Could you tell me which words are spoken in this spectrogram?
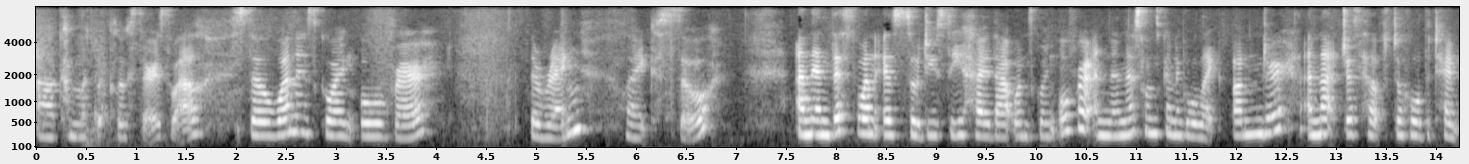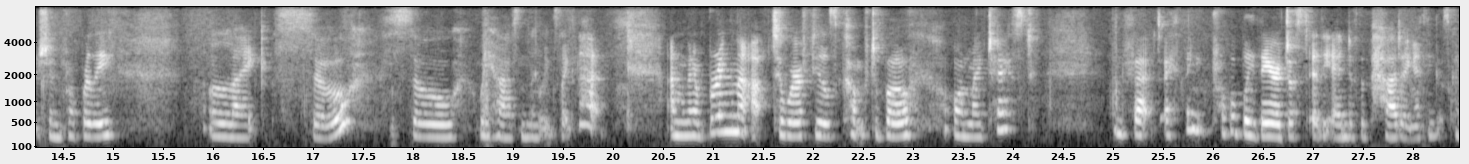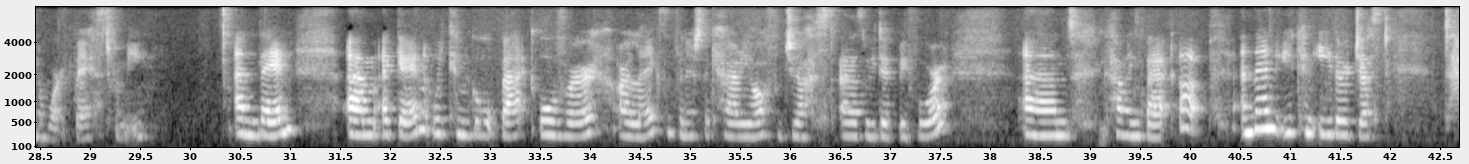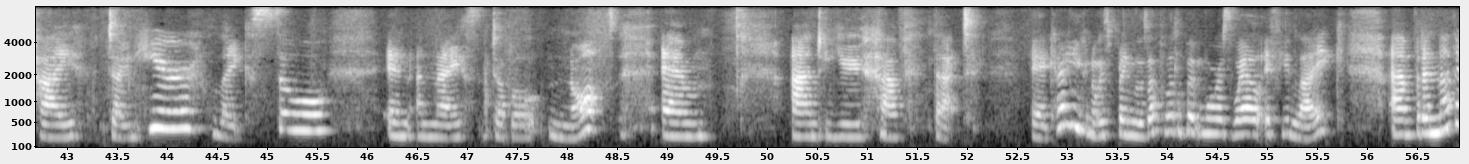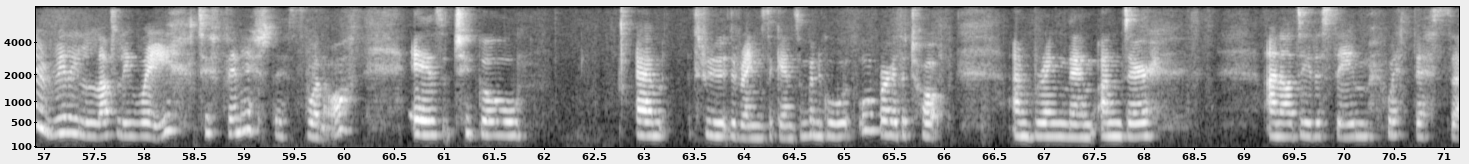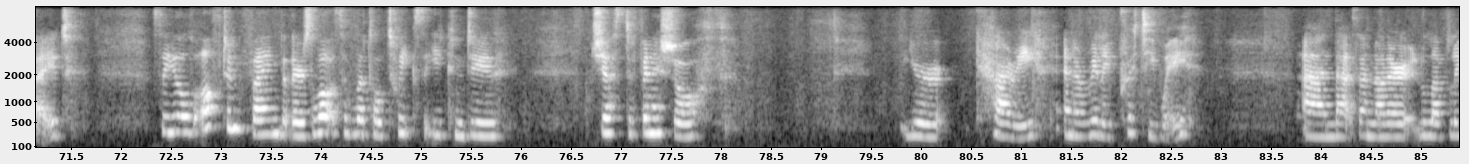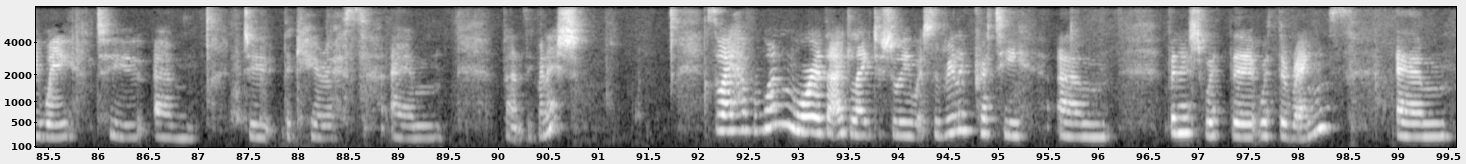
I'll come a little bit closer as well. So one is going over the ring, like so. And then this one is, so do you see how that one's going over? And then this one's going to go like under, and that just helps to hold the tension properly, like so. So we have something that looks like that. And I'm going to bring that up to where it feels comfortable on my chest in fact, I think probably there just at the end of the padding, I think it's going to work best for me. And then um, again, we can go back over our legs and finish the carry off just as we did before and coming back up. And then you can either just tie down here like so in a nice double knot um, and you have that uh, carry. You can always bring those up a little bit more as well if you like. Um, but another really lovely way to finish this one off is to go um, through the rings again. So I'm going to go over the top and bring them under and I'll do the same with this side. So you'll often find that there's lots of little tweaks that you can do just to finish off your carry in a really pretty way and that's another lovely way to um, do the Cairis um, fancy finish. So I have one more that I'd like to show you which is a really pretty um, finish with the with the rings um,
